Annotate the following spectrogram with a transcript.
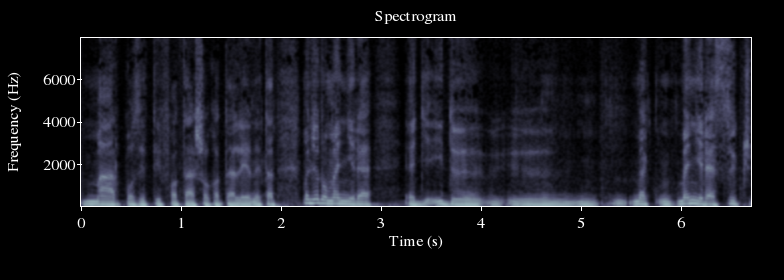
már pozitív hatásokat elérni. Tehát magyarul mennyire egy idő meg, mennyire szüks,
